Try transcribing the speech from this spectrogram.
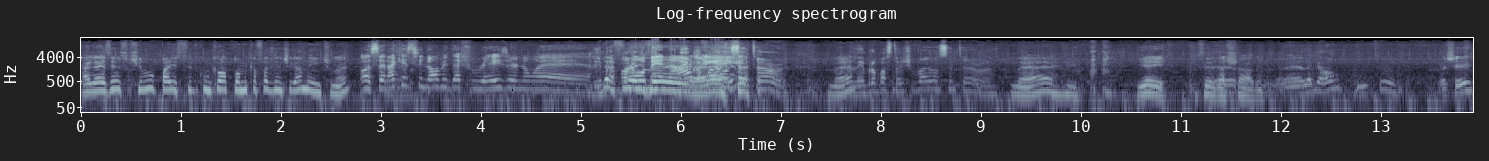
Aliás, é um estilo parecido com o que o Atômica fazia antigamente, não é? Ó, será que esse nome Death Razor não é Lembra Death uma homenagem é. Né? Lembra bastante Violence and Terror. né? E, e aí, o que vocês acharam? É legal, muito. Achei,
